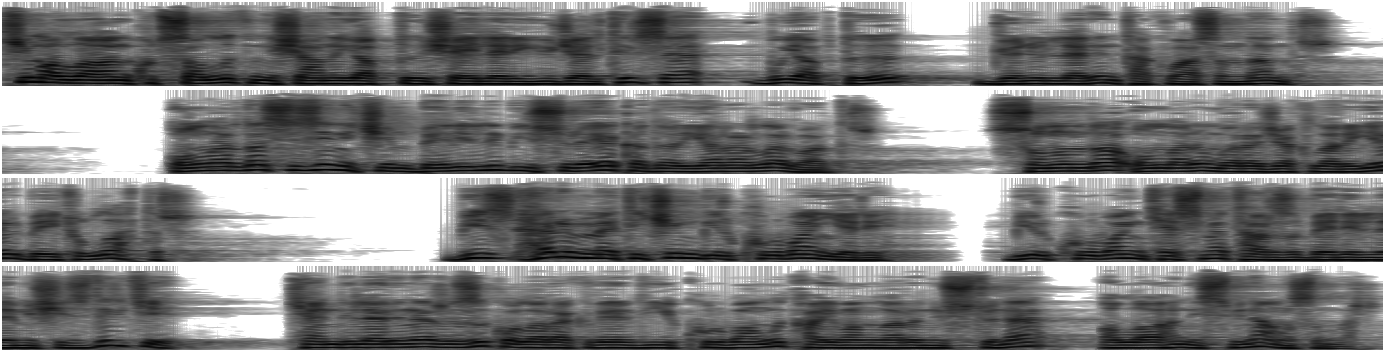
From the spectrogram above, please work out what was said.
kim Allah'ın kutsallık nişanı yaptığı şeyleri yüceltirse bu yaptığı gönüllerin takvasındandır. Onlarda sizin için belirli bir süreye kadar yararlar vardır. Sonunda onların varacakları yer Beytullah'tır. Biz her ümmet için bir kurban yeri, bir kurban kesme tarzı belirlemişizdir ki, kendilerine rızık olarak verdiği kurbanlık hayvanların üstüne Allah'ın ismini ansınlar.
